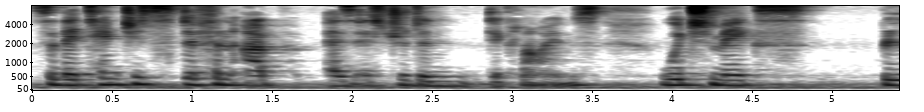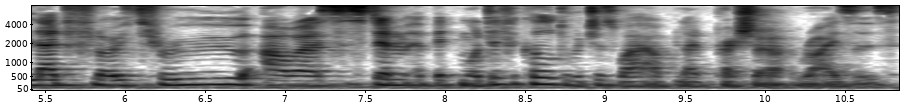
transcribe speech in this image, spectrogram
so they tend to stiffen up as estrogen declines, which makes blood flow through our system a bit more difficult, which is why our blood pressure rises.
